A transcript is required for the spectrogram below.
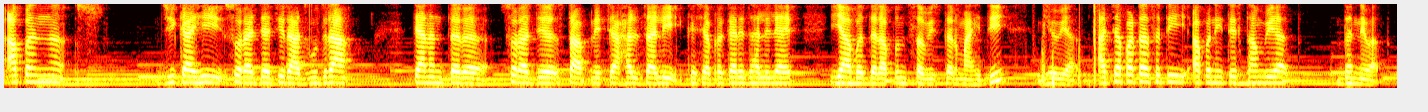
आपण जी काही स्वराज्याची राजमुद्रा त्यानंतर स्वराज्य स्थापनेच्या हालचाली कशा प्रकारे झालेल्या आहेत याबद्दल आपण सविस्तर माहिती घेऊया. आजच्या पाठासाठी आपण इथेच थांबूयात. धन्यवाद.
